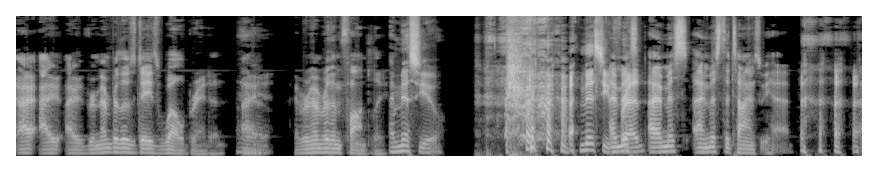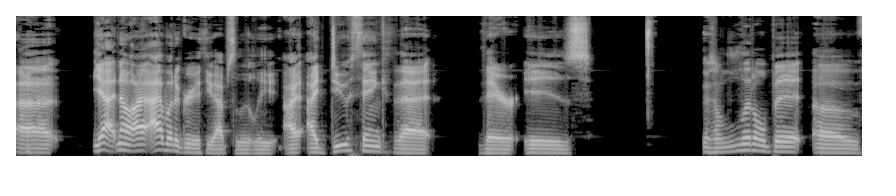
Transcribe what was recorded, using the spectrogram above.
I I remember those days well, Brandon. Yeah. I I remember them fondly. I miss you. I miss you, I Fred. Miss, I miss I miss the times we had. uh, yeah, no, I, I would agree with you absolutely. I I do think that there is there's a little bit of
